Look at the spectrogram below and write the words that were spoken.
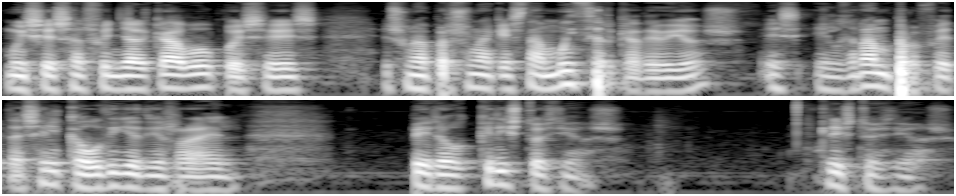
Moisés, al fin y al cabo, pues es, es una persona que está muy cerca de Dios, es el gran profeta, es el caudillo de Israel. Pero Cristo es Dios. Cristo es Dios.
